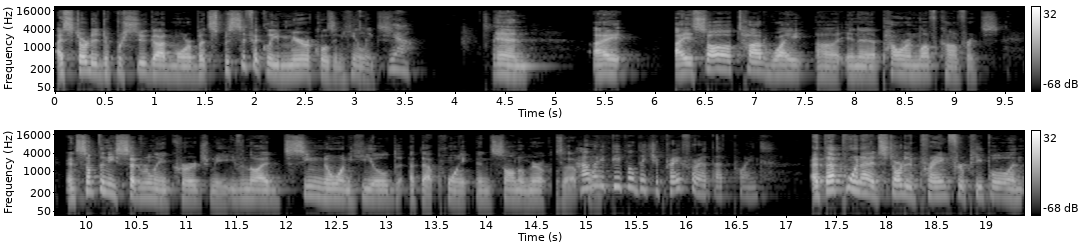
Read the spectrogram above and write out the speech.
I started to pursue God more, but specifically miracles and healings. Yeah. And I I saw Todd White uh, in a Power and Love conference, and something he said really encouraged me, even though I'd seen no one healed at that point and saw no miracles at that How point. many people did you pray for at that point? At that point, I had started praying for people, and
